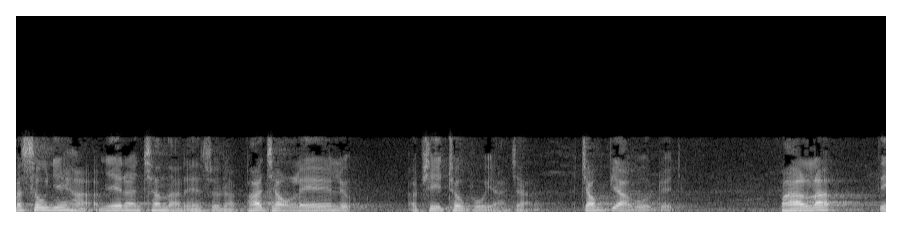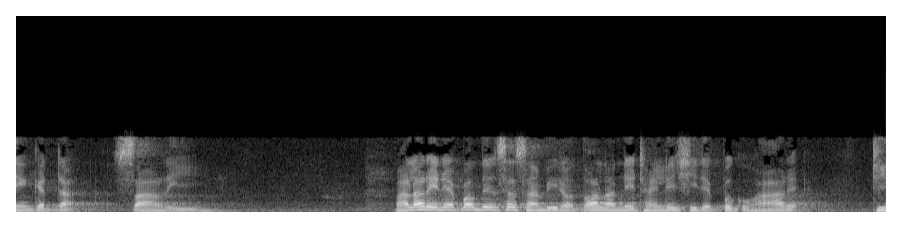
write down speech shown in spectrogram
မဆုံခြင်းဟာအမြဲတမ်းချမ်းသာတယ်ဆိုတာဘာကြောင့်လဲလို့အဖြေထုတ်ဖို့ရကြအကြောင်းပြဖို့အတွက် ဘာလသင်္ကတစာရီဘာလတွေနဲ့ပေါင်းသင်းဆက်ဆံပြီးတော့သွာလာနေထိုင်လေးရှိတဲ့ပုဂ္ဂိုလ်ဟာတဲ့ဒီ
